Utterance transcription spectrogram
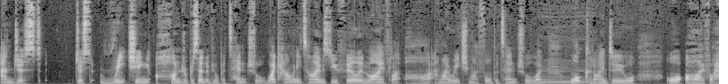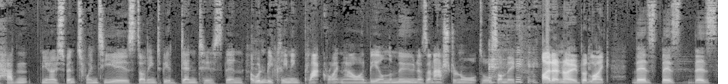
and just just reaching 100% of your potential. Like how many times do you feel in life like, "Oh, am I reaching my full potential? Like what could I mm. do?" or or oh, if I hadn't, you know, spent 20 years studying to be a dentist, then I wouldn't be cleaning plaque right now. I'd be on the moon as an astronaut or something. I don't know, but like there's there's there's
